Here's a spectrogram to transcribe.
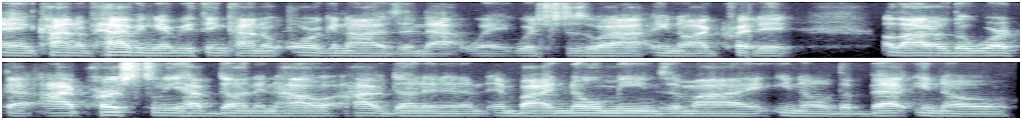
and kind of having everything kind of organized in that way, which is why I, you know I credit a lot of the work that I personally have done and how I've done it. And, and by no means am I, you know, the bet, you know,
